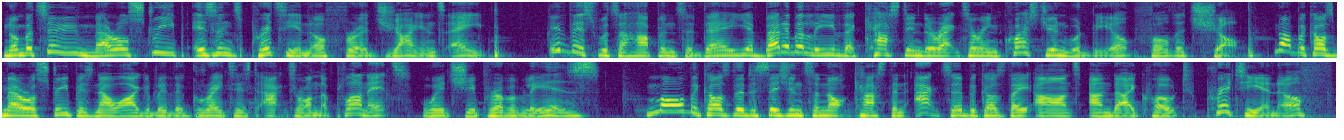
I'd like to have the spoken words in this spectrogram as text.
Number 2, Meryl Streep isn't pretty enough for a giant ape. If this were to happen today, you better believe the casting director in question would be up for the chop. Not because Meryl Streep is now arguably the greatest actor on the planet, which she probably is, more because the decision to not cast an actor because they aren't, and I quote, pretty enough,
